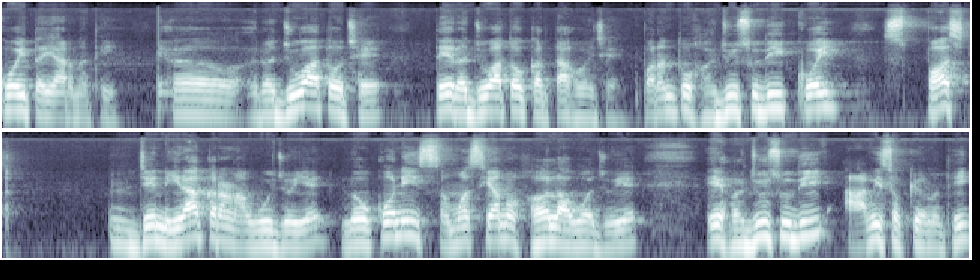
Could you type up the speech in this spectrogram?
કોઈ તૈયાર નથી. રજૂઆતો છે તે રજૂઆતો કરતા હોય છે. પરંતુ હજુ સુધી કોઈ સ્પષ્ટ જે નિરાકરણ આવવું જોઈએ, લોકોની સમસ્યાનો હલ આવવો જોઈએ, એ હજુ સુધી આવી શક્યો નથી.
